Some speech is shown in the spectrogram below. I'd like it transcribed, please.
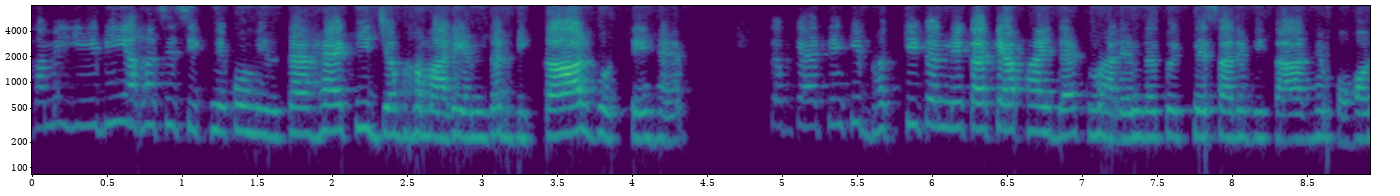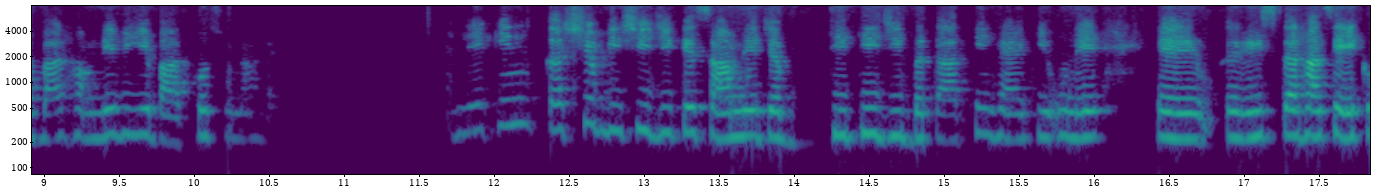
हमें ये भी यहाँ से सीखने को मिलता है कि जब हमारे अंदर विकार होते हैं, तब कहते हैं कि भक्ति करने का क्या फ़ायदा है? तुम्हारे अंदर तो इतने सारे विकार हैं, बहुत बार हमने भी ये बात को सुना है। लेकिन कश्यप ऋषि जी के सामने जब दीति जी बताती हैं कि उन्हें इस तरह से एक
